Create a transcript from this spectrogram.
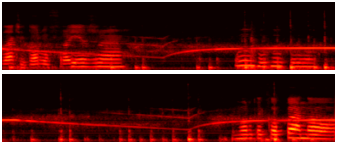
Zacie dorwę frajerze. Uhuhuhu. Mordę kopaną.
